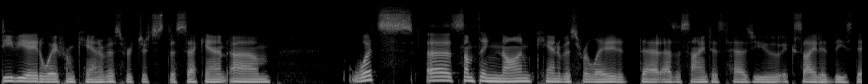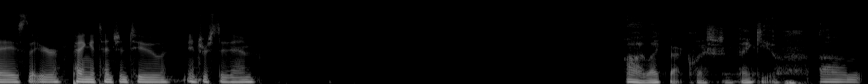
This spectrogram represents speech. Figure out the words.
deviate away from cannabis for just a second, um, what's uh, something non-cannabis related that, as a scientist, has you excited these days that you're paying attention to, interested in? Oh, I like that question. Thank you. Um,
